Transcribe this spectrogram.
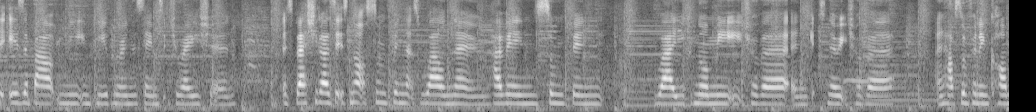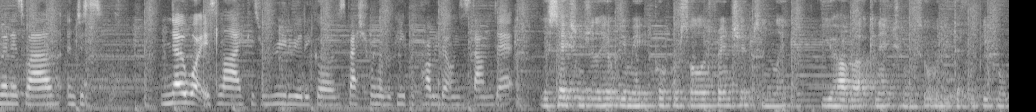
It is about meeting people who are in the same situation, especially as it's not something that's well known. Having something where you can all meet each other and get to know each other and have something in common as well and just know what it's like is really, really good, especially when other people probably don't understand it. The sessions really help you make proper solid friendships and like you have that connection with so many different people.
